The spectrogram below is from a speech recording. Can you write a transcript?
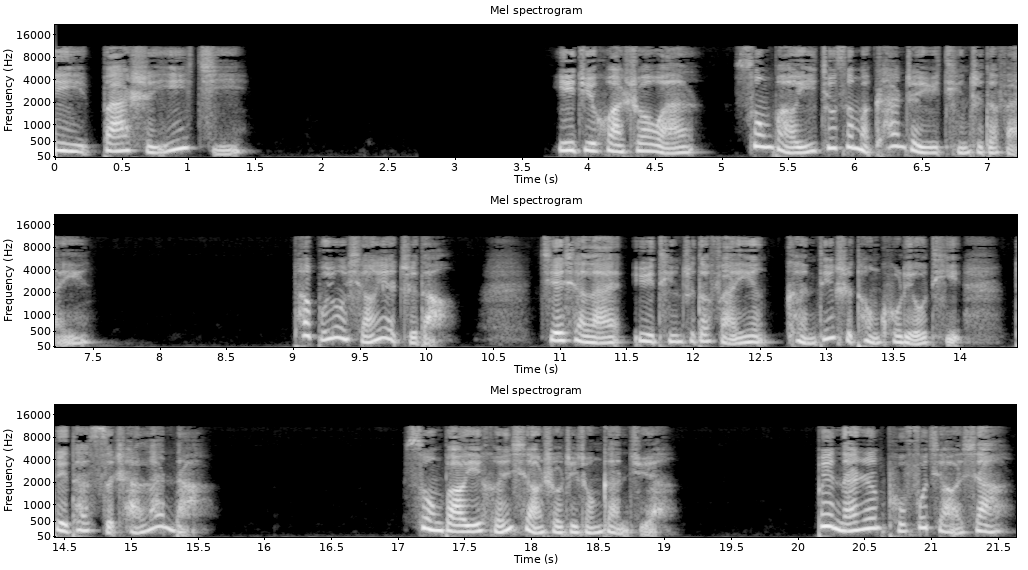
第八十一集。一句话说完，宋宝仪就这么看着玉婷芝的反应。他不用想也知道，接下来玉婷芝的反应肯定是痛哭流涕，对他死缠烂打。宋宝仪很享受这种感觉，被男人匍匐脚下，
